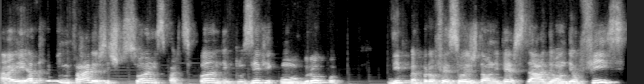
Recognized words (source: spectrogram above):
aí, em várias discussões, participando, inclusive com o grupo de professores da universidade, onde eu fiz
